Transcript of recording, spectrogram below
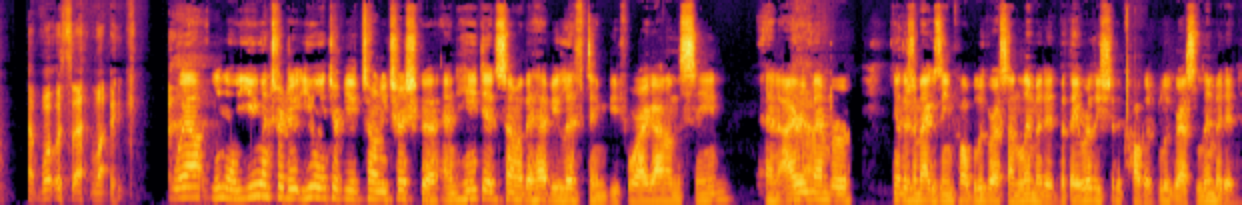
what was that like? Well, you know, you introduced you interviewed Tony Trischka, and he did some of the heavy lifting before I got on the scene. And I yeah. remember, you know, there's a magazine called Bluegrass Unlimited, but they really should have called it Bluegrass Limited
